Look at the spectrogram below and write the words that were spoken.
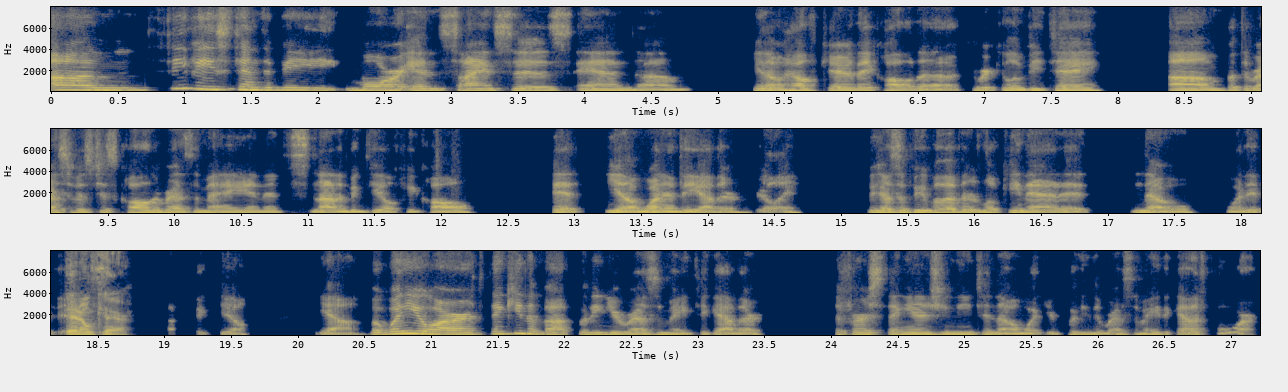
um, CVs tend to be more in sciences and um, you know, healthcare, they call it a curriculum vitae. Um, but the rest of it's just called a resume, and it's not a big deal if you call it, you know, one or the other, really, because the people that are looking at it know what it is. They don't care. big deal. Yeah. But when you are thinking about putting your resume together, the first thing is you need to know what you're putting the resume together for.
